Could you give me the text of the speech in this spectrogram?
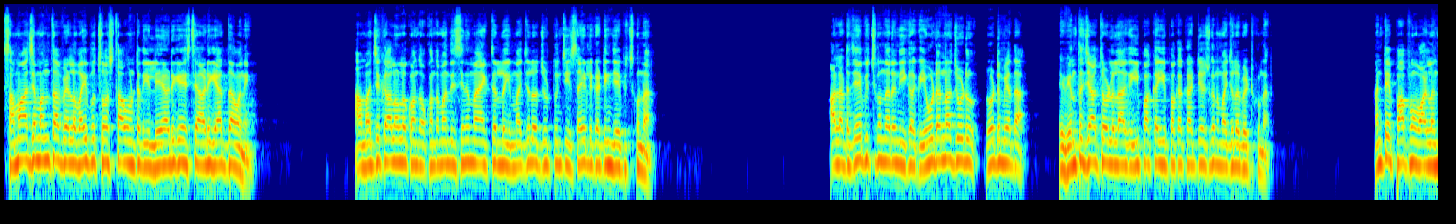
సమాజం అంతా వీళ్ళ వైపు చూస్తూ ఉంటుంది. వీళ్ళు అడిగేస్తే అడిగేద్దామని. ఆ మధ్యకాలంలో కొంత కొంతమంది సినిమా యాక్టర్లు ఈ మధ్యలో జుట్టుంచి ఈ సైడ్లు కటింగ్ చేయించుకున్నారు వాళ్ళు అట్ట చేయించుకున్నారని ఇక ఎవడన్నా చూడు రోడ్డు మీద. వింత జాతోళ్ళు లాగా ఈ పక్క ఈ పక్క కట్ చేసుకుని మధ్యలో పెట్టుకున్నారు. అంటే పాపం వాళ్ళని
